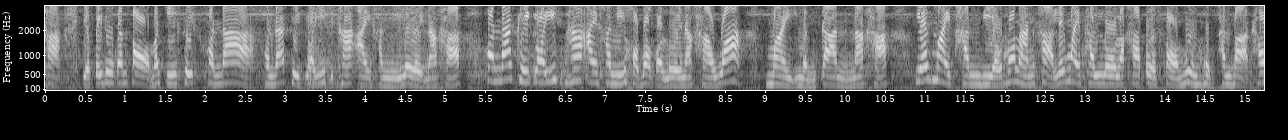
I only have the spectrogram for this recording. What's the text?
ค่ะ เดี๋ยวไปดูกันต่อเมื่อกี้คลิก Honda Honda Click 125i คันนี้เลยนะคะ Honda Click 125i คันนี้ขอบอกก่อนเลยนะคะว่าใหม่เหมือนกันนะคะ เลขใหม่พันเดียวเท่านั้นค่ะ เลขใหม่พันโลราคาเปิด 26,000 บาทเท่า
